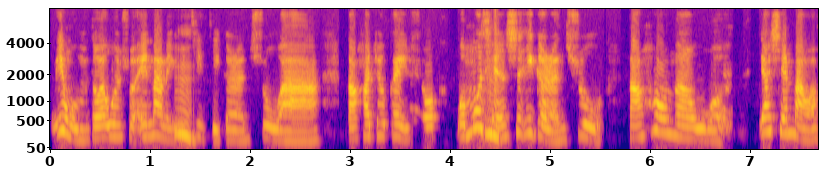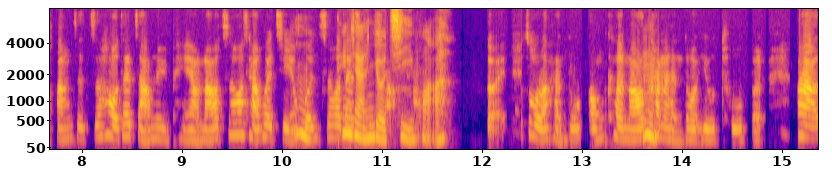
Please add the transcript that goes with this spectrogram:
因为我们都会问说，哎，那你预计几个人住啊？嗯、然后他就跟你说，我目前是一个人住，嗯、然后呢，我。要先买完房子之后再找女朋友，然后之后才会结婚。之后再、嗯、听起来很有计划。对，做了很多功课，然后看了很多 YouTuber、嗯。那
